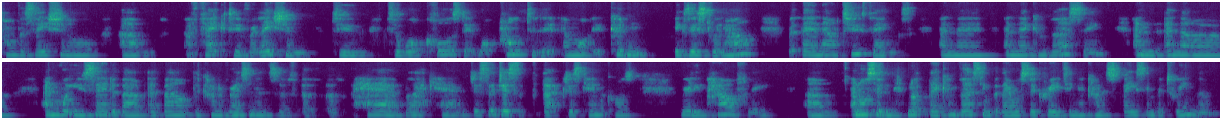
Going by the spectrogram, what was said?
conversational um, affective relation to to what caused it what prompted it and what it couldn't exist without but they're now two things and they're and they're conversing and and uh and what you said about about the kind of resonance of, of, of hair, black hair, just just that just came across really powerfully. Um, and also not they're conversing, but they're also creating a kind of space in between them,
